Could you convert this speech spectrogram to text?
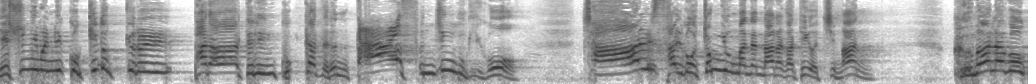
예수님을 믿고 기독교를 받아들인 국가들은 다 선진국이고 잘 살고 존경받는 나라가 되었지만 그만하고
